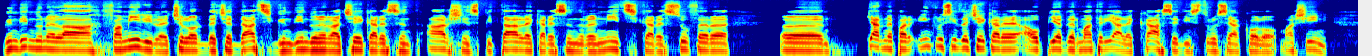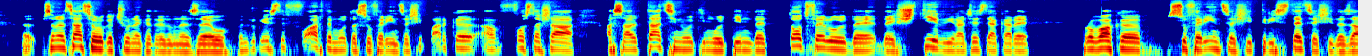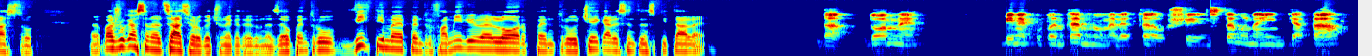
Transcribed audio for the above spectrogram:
gândindu-ne la familiile celor decedați, gândindu-ne la cei care sunt arși în spitale, care sunt răniți, care suferă, uh, chiar ne par, inclusiv de cei care au pierderi materiale, case distruse acolo, mașini. Uh, să înălțați o rugăciune către Dumnezeu, pentru că este foarte multă suferință și parcă am fost așa asaltați în ultimul timp de tot felul de, de știri din acestea care provoacă suferință și tristețe și dezastru. V-aș ruga să înălțați o rugăciune către Dumnezeu pentru victime, pentru familiile lor, pentru cei care sunt în spitale. Da, Doamne, binecuvântăm numele Tău și stăm înaintea Ta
